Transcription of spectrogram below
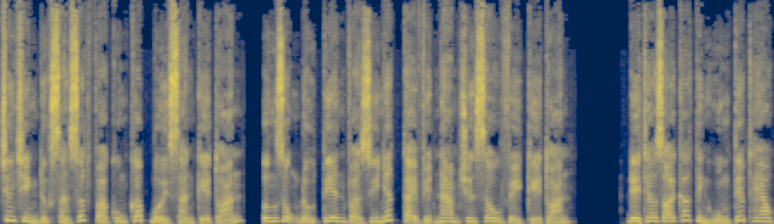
Chương trình được sản xuất và cung cấp bởi sàn kế toán, ứng dụng đầu tiên và duy nhất tại Việt Nam chuyên sâu về kế toán. Để theo dõi các tình huống tiếp theo,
